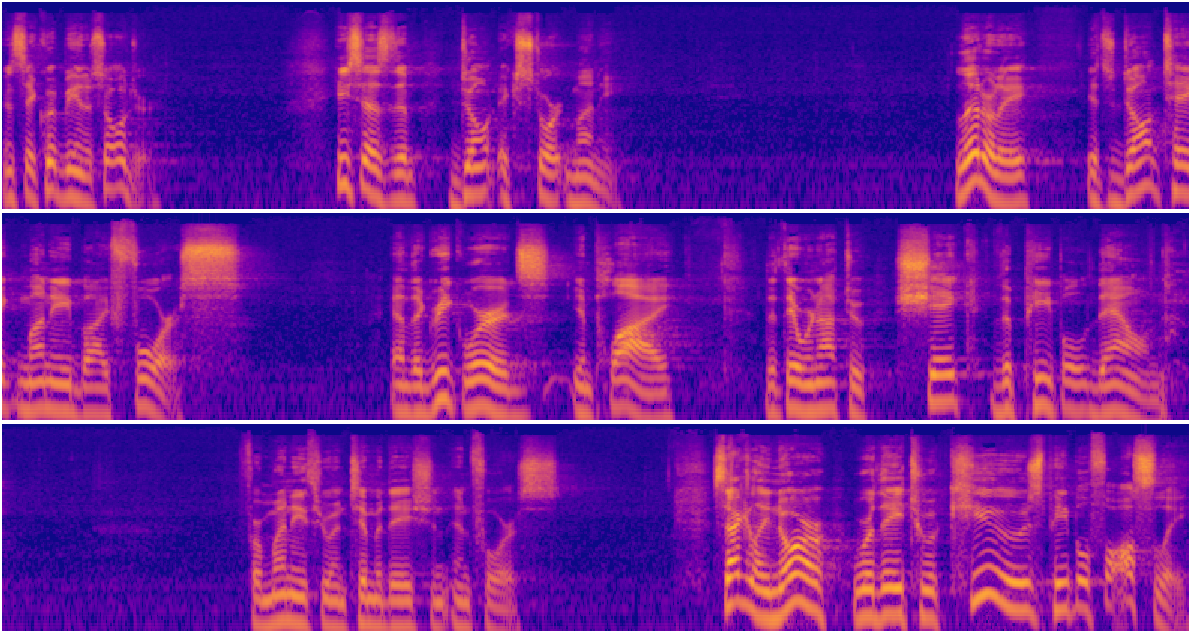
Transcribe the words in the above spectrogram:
and say, quit being a soldier. He says to them, don't extort money. Literally, it's don't take money by force. And the Greek words imply that they were not to shake the people down for money through intimidation and force. Secondly, nor were they to accuse people falsely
